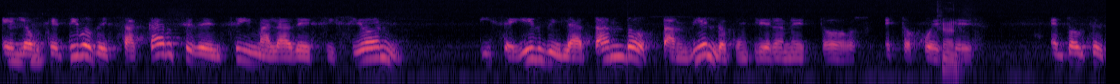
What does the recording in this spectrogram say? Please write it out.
El objetivo de sacarse de encima la decisión seguir dilatando también lo cumplieron estos estos jueces. Entonces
